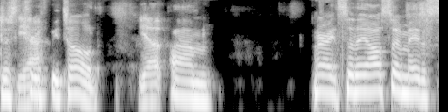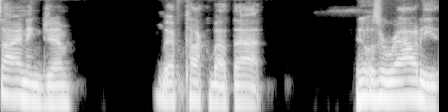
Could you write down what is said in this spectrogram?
Just yeah. truth be told. Yep. Um. All right. So they also made a signing, Jim. We have to talk about that. And it was a rowdy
